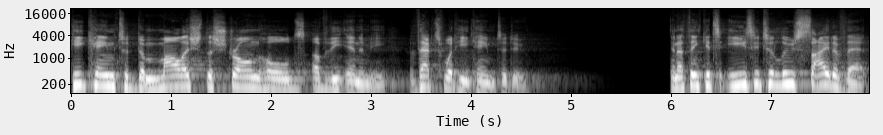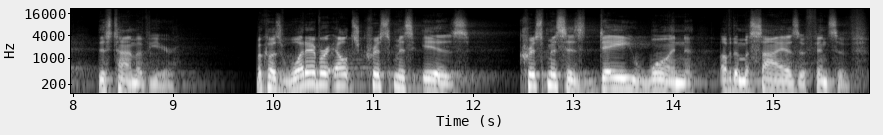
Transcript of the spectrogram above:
He came to demolish the strongholds of the enemy. That's what he came to do. And I think it's easy to lose sight of that this time of year. Because whatever else Christmas is, Christmas is day one of the Messiah's offensive.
